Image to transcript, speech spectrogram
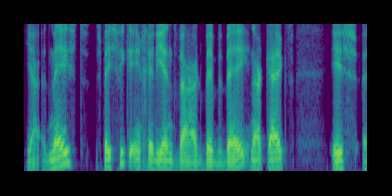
Ja, het meest specifieke ingrediënt waar de BBB naar kijkt is uh,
